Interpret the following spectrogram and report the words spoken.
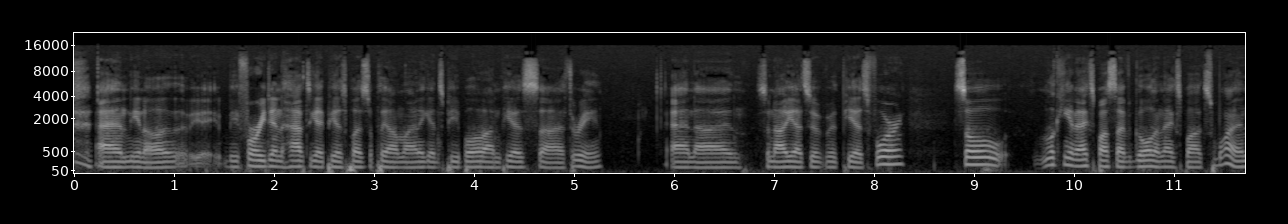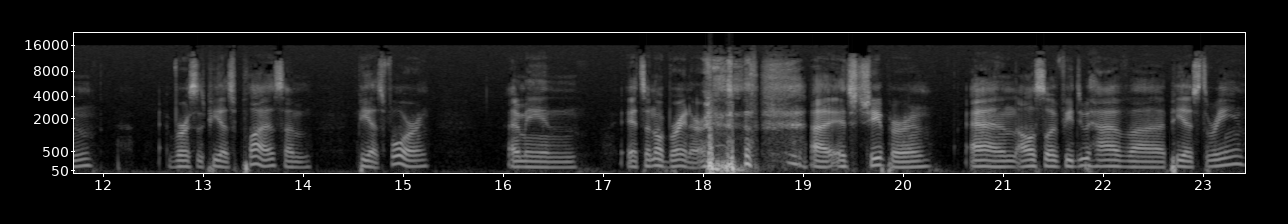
and you know before you didn't have to get PS Plus to play online against people on PS3, and uh, so now you have to with PS4. So looking at Xbox Live Gold and Xbox One versus PS Plus and PS4, I mean, it's a no-brainer. uh, it's cheaper, and also if you do have a PS3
